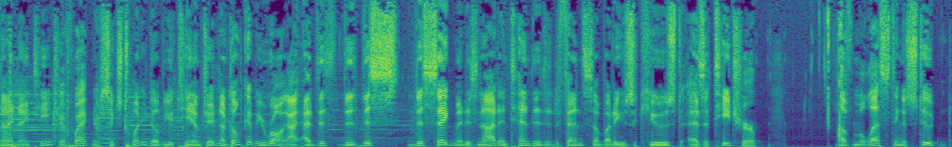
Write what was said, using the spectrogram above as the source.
919, Jeff Wagner, 620 WTMJ. Now, don't get me wrong. I, I, this, this, this segment is not intended to defend somebody who's accused as a teacher of molesting a student.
